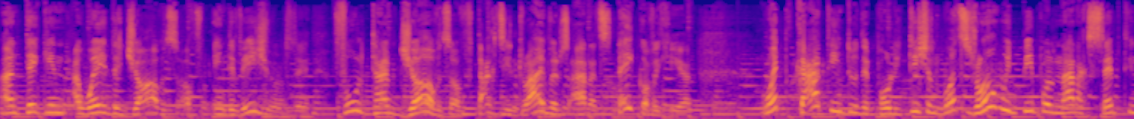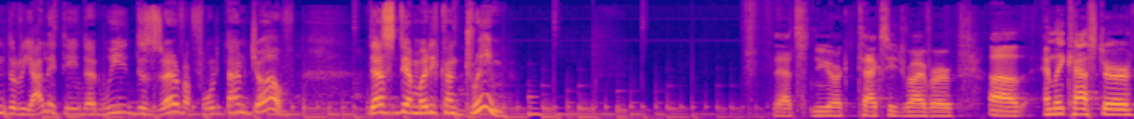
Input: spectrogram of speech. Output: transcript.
and taking away the jobs of individuals? The full-time jobs of taxi drivers are at stake over here. What got into the politicians? What's wrong with people not accepting the reality that we deserve a full time job? That's the American dream. That's New York taxi driver uh, Emily Castor,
